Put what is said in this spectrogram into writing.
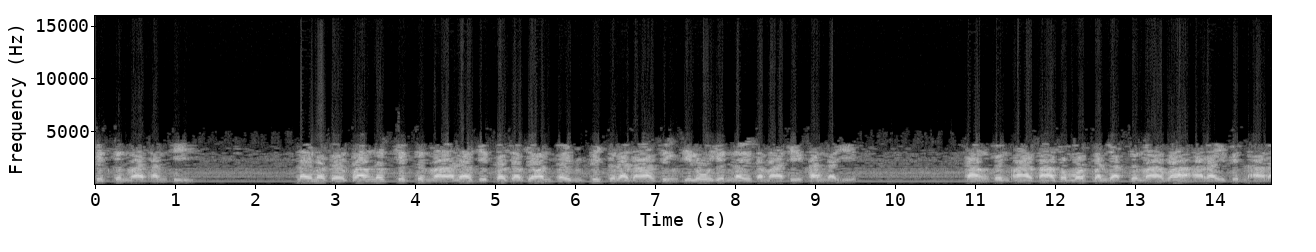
คิดขึ้นมาทันทีในเมื่อเกิดความนึกคิดขึ้นมาแล้วจิตก็จะย้อนไปพิจารณาสิ่งที่รู้เห็นในสมาธิขั้นละเอียด ตั้งเป็นภาษาสมมติบัญญัติขึ้นมาว่าอะไรเป็นอะไร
